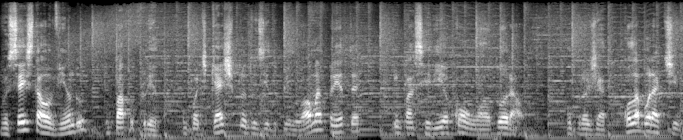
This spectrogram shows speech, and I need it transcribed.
Você está ouvindo o Papo Preto, um podcast produzido pelo Alma Preta em parceria com o UOL Doral, um projeto colaborativo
